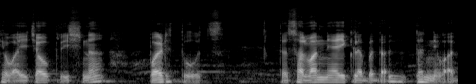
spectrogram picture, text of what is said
ठेवा याच्यावर प्रश्न पडतोच. तर सर्वांनी ऐकल्याबद्दल धन्यवाद.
